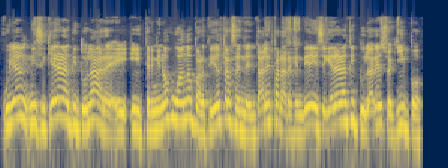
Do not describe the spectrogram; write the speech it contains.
Julián ni siquiera era titular y, terminó jugando partidos trascendentales para Argentina. Ni siquiera era titular en su equipo.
